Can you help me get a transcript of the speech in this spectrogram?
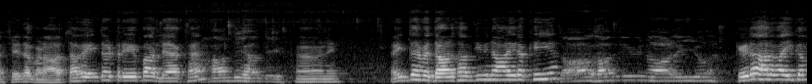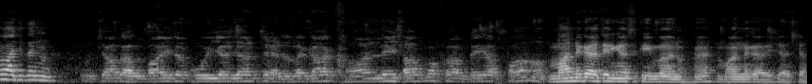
ਅੱਛਾ ਇਹ ਤਾਂ ਬਣਾਤਾ ਵੇ ਇੱਧਰ ਟਰੇ ਭਰ ਲਿਆ ਖਾ ਹਾਂਜੀ ਹਾਂਜੀ। ਹਾਂ ਨੇ ਇੱਧਰ ਫੇ ਦਾਲ ਸਬਜ਼ੀ ਵੀ ਨਾਲ ਹੀ ਰੱਖੀ ਆ? ਦਾਲ ਸਬਜ਼ੀ ਵੀ ਨਾਲ ਹੀ ਆ। ਕਿਹੜਾ ਹਲਵਾਈ ਕਵਾਂ ਅੱਜ ਤੈਨੂੰ? ਉਹ ਚੱਲ ਹਲਵਾਈ ਦਾ ਕੋਈ ਆ ਜਾਂ ਢਿੱਡ ਲਗਾ, ਖਾਣ ਲਈ ਸਭ ਕੁਝ ਕਰਦੇ ਆਪਾਂ। ਮੰਨ ਗਿਆ ਤੇਰੀਆਂ ਸਕੀਮਾਂ ਨੂੰ, ਹੈ? ਮੰਨ ਗਿਆ ਵੀ ਚਾਚਾ।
